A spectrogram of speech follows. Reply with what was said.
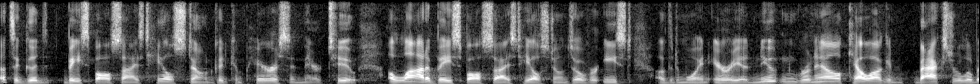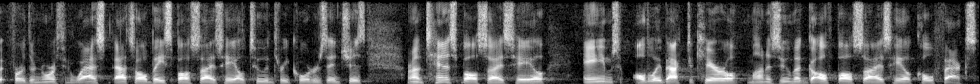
That's a good baseball-sized hailstone. Good comparison there, too. A lot of baseball-sized hailstones over east of the Des Moines area. Newton, Grinnell, Kellogg, and Baxter a little bit further north and west. That's all baseball-sized hail, two and three quarters inches. Around tennis ball-sized hail. Ames, all the way back to Carroll, Montezuma, golf ball-sized hail, Colfax,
